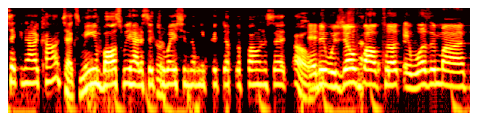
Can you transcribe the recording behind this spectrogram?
taken out of context. Me and Boss, we had a situation, then we picked up the phone and said, "Oh, And it was your fault, Tuck. It wasn't mine.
